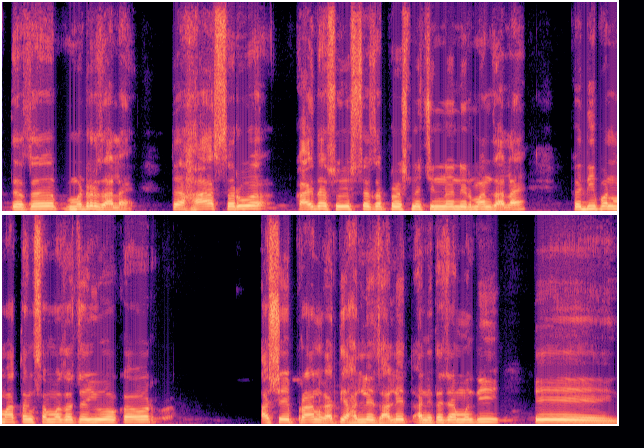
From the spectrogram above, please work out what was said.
त्याचं मर्डर झाला आहे तर हा सर्व कायदा सुव्यवस्थेचा प्रश्नचिन्ह निर्माण झाला आहे कधी पण मातंग समाजाच्या युवकावर असे प्राणघाती हल्ले झालेत आणि त्याच्यामध्ये ते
